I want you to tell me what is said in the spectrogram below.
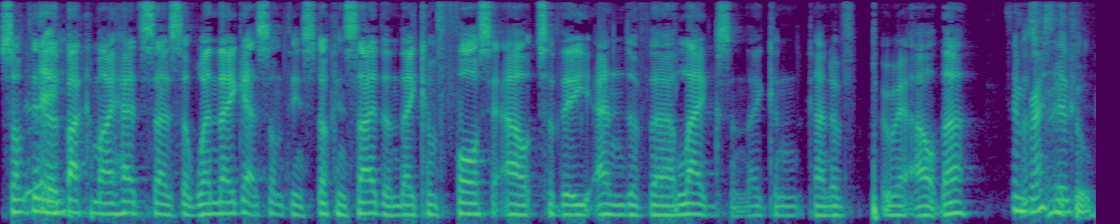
Something Really? in the back of my head says that when they get something stuck inside them, they can force it out to the end of their legs and they can kind of poo it out there. It's impressive. cool.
